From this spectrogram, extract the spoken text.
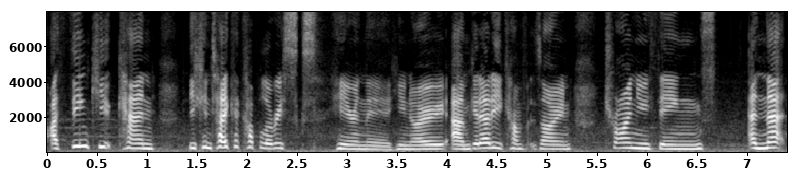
I think you can you can take a couple of risks here and there. You know, um, get out of your comfort zone, try new things, and that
